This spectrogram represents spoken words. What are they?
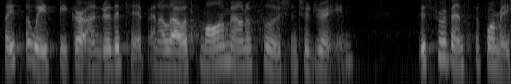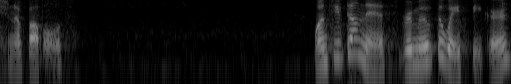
place the waste beaker under the tip and allow a small amount of solution to drain. This prevents the formation of bubbles. Once you've done this, remove the waste beaker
